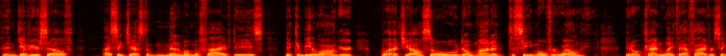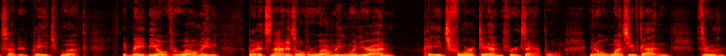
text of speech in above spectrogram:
then give yourself, I suggest a minimum of five days. It can be longer, but you also don't want it to seem overwhelming, you know, kind of like that five or 600 page book. It may be overwhelming, but it's not as overwhelming when you're on page 410, for example. You know, once you've gotten through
